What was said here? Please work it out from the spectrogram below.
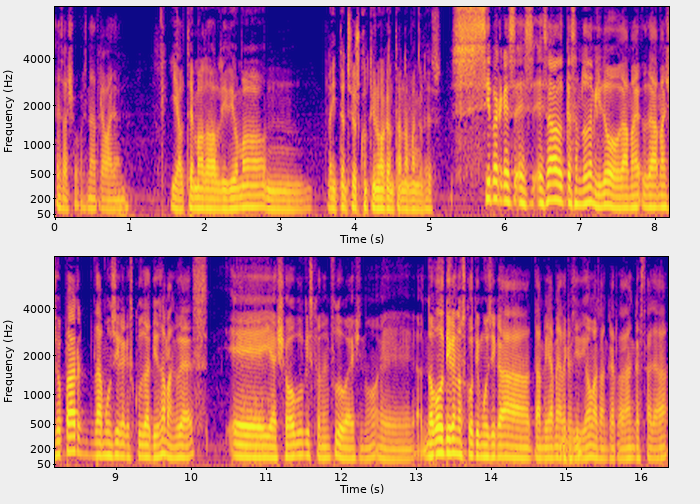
és això, és anar treballant. I el tema de l'idioma, mm, la intenció és continuar cantant en anglès. Sí, perquè és, és, és el que se'm dona millor. La, ma la major part de música que he escoltat jo és en anglès eh, i això vulguis que no influeix, no? Eh, no vol dir que no escolti música també en altres Mhm. idiomes, en català, en castellà,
